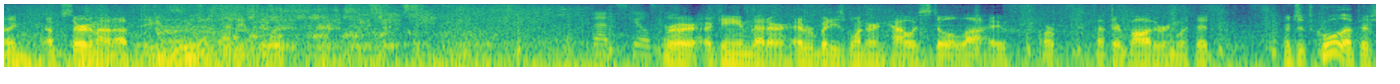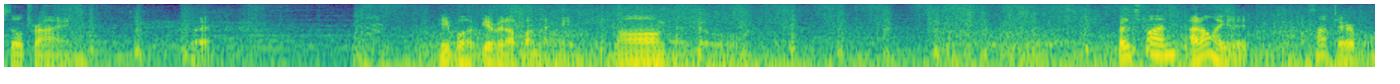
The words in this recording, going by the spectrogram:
an absurd amount of updates, which is ridiculous That skill's not for a game that are everybody's wondering how is still alive or that they're bothering with it. Which it's cool that they're still trying, but people have given up on that game long time ago. But it's fun. I don't hate it. It's not terrible.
